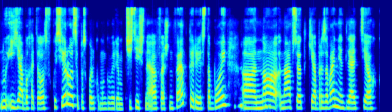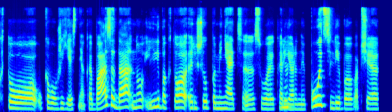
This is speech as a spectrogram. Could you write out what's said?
Ну, и я бы хотела сфокусироваться, поскольку мы говорим частично о Fashion Factory с тобой, mm-hmm. но на все-таки образование для тех, кто, у кого уже есть некая база, да, ну, и либо кто решил поменять э, свой карьерный путь, либо вообще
